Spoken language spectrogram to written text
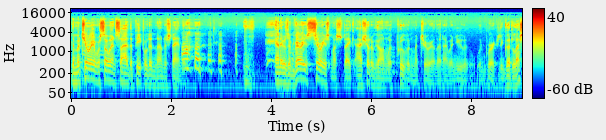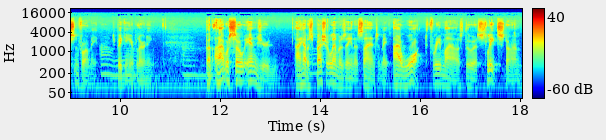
The material was so inside the people didn't understand it. and it was a very serious mistake. I should have gone with proven material that I knew would work. It's a good lesson for me, Oh, speaking yeah. of learning. Oh. But I was so injured, I had a special limousine assigned to me. I walked three miles through a sleet storm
